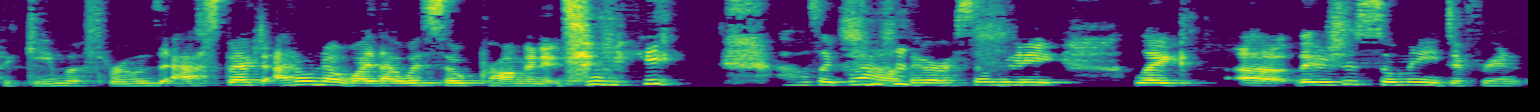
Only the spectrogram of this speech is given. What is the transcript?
the Game of Thrones aspect. I don't know why that was so prominent to me. I was like, wow, there are so many, like, uh, there's just so many different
